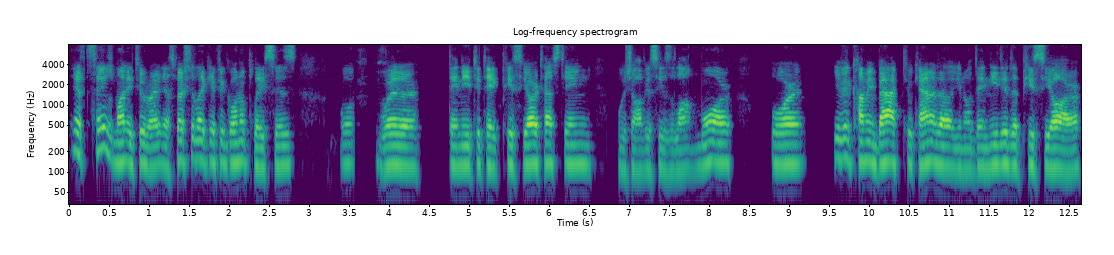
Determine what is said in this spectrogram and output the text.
it saves money too, right? Especially like if you're going to places where they need to take PCR testing, which obviously is a lot more, or even coming back to Canada, you know, they needed a PCR.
